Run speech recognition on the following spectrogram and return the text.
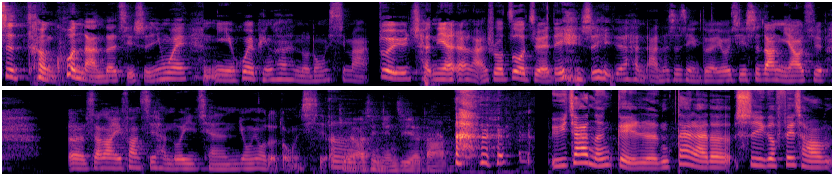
是很困难的，其实，因为你会平衡很多东西嘛。对于成年人来说，做决定 是一件很难的事情，对，尤其是当你要去，呃，相当于放弃很多以前拥有的东西。对，而且年纪也大了。瑜伽能给人带来的是一个非常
